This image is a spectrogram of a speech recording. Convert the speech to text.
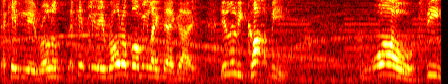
I can't believe they roll up. I can't believe they rolled up on me like that, guys. They literally caught me. Whoa. See?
